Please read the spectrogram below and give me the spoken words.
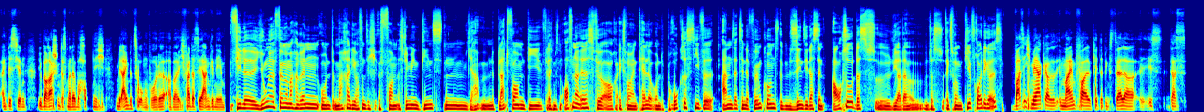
ein bisschen überraschend, dass man da überhaupt nicht mit einbezogen wurde, aber ich fand das sehr angenehm. Viele junge Filmemacherinnen und Macher, die hoffen sich von Streamingdiensten ja eine Plattform, die vielleicht ein bisschen offener ist für auch experimentelle und progressive Ansätze in der Filmkunst. Sehen Sie das denn auch so, dass äh, ja das experimentierfreudiger ist? Was ich merke, also in meinem Fall Kidnapping Stella, ist, dass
